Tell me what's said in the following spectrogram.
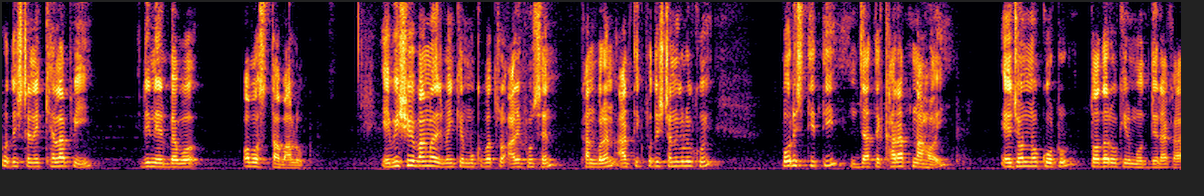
প্রতিষ্ঠানে খেলাপি ঋণের ব্যব, অবস্থা ভালো। এ বিষয়ে বাংলাদেশ ব্যাংকের মুখপাত্র আরিফ হোসেন খান বলেন আর্থিক প্রতিষ্ঠানগুলোকে পরিস্থিতি যাতে খারাপ না হয় এজন্য কঠোর তদারকির মধ্যে রাখা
